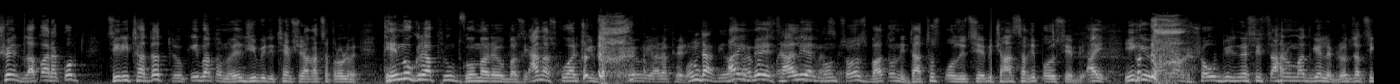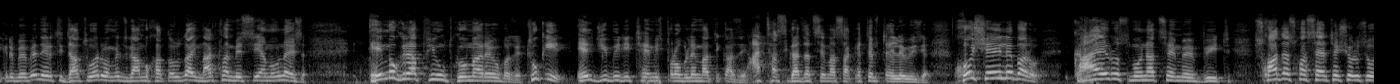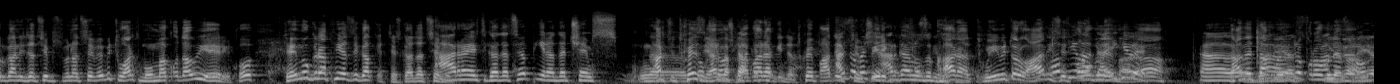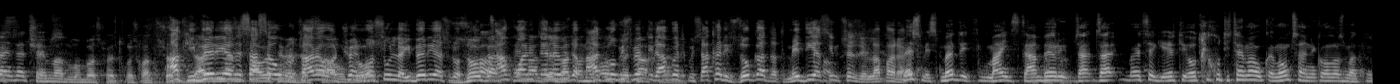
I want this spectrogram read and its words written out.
ჩვენ ლაპარაკობთ ძირითადად კი ბატონო LGBT თემში რაღაცა პრობლემა. დემოგრაფიულ მდგომარეობაზე. ამას ხო არ ჭირდება თეორია არაფერი. აი მე ძალიან მომწონს ბატონი დათოს პოზიციები, ჩანსაღი პოზიციები. აი იგივე ამ შოუ ბიზნესის წარმომადგენლები, როდესაც იკრიბებიან ერთი დათო არის, რომელიც გამოხატავს და აი მართლა მესიამოვნა ეს. დემოგრაფიულ მდგომარეობაზე, თუ კი LGBT თემის პრობლემატიკაზე 1000 გადაცემას აკეთებს ტელევიზია. ხო შეიძლება რომ გაეროს მონაცემებით, სხვადასხვა საერთაშორისო ორგანიზაციების მონაცემებით ვართ მომაკვდავი ერი, ხო? დემოგრაფიაზე გაკეთეს გადაცემა. არაერთი გადაცემა პირადად ჩემს არც თქვენზე არ გაპარაკი და თქვენ პატივს პირი. არა, თუ იმიტომ რომ არის ეს პრობლემა რა. გამეთანხმებით რომ პრობლემაა. ჩემ მადლობას ვეთქვი სხვა შორის. აქ იბერიაზე სასაუბროთ, არა ვარ ჩვენ მოსული და იბერიას რომ სამყარო ტელევიზია მადლობის მეტი რა გვეთქმის, აქ არის ზოგადად მედია სიმწეზე ლაპარაკი. მესმის, მედით მაინც ძამბერი, ესე იგი 1 4 5 თემა უკვე მომცა ნიკოლოზმა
